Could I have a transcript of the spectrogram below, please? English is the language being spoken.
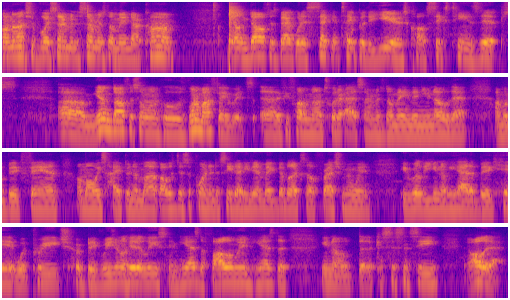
on us, your boy Sermon, sermonsdomain.com. Young Dolph is back with his second tape of the year. It's called 16 Zips. Um, Young Dolph is someone who's one of my favorites. Uh, if you follow me on Twitter at Sermons Domain, then you know that I'm a big fan. I'm always hyping him up. I was disappointed to see that he didn't make Double XL Freshman when he really, you know, he had a big hit with Preach, or big regional hit at least, and he has the following. He has the, you know, the consistency all of that.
